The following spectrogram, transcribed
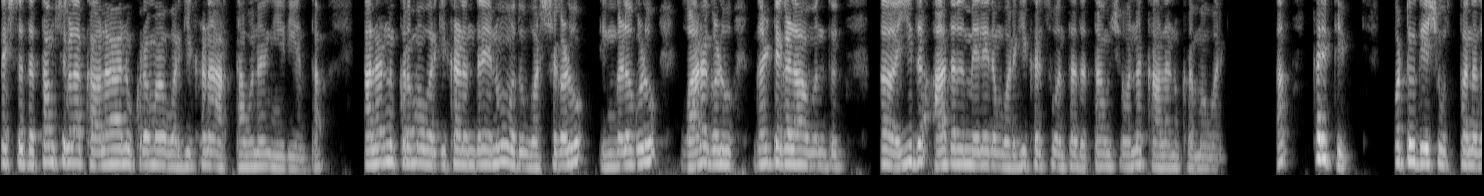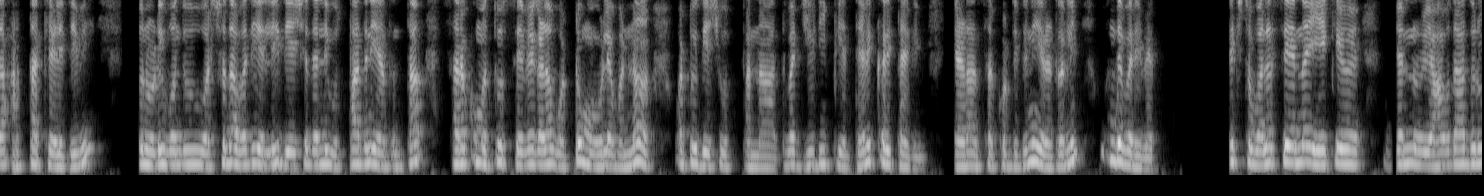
ನೆಕ್ಸ್ಟ್ ದತ್ತಾಂಶಗಳ ಕಾಲಾನುಕ್ರಮ ವರ್ಗೀಕರಣ ಅರ್ಥವನ್ನ ನೀಡಿ ಅಂತ. ಕಾಲಾನುಕ್ರಮ ವರ್ಗೀಕರಣ ಅಂದ್ರೆ ಏನು? ಅದು ವರ್ಷಗಳು ತಿಂಗಳುಗಳು ವಾರಗಳು ಗಂಟೆಗಳ ಒಂದು ಆ, ಇದ ಆಧಾರದ ಮೇಲೆ ನಾವು ವರ್ಗೀಕರಿಸುವಂತ ದತ್ತಾಂಶವನ್ನ ಕಾಲಾನುಕ್ರಮ ವರ್ಗೀಕರಣ ಕರಿತೀವಿ. ಒಟ್ಟು ದೇಶ ಉತ್ಪನ್ನದ ಅರ್ಥ ಕೇಳಿದೀವಿ ನೋಡಿ, ಒಂದು ವರ್ಷದ ಅವಧಿಯಲ್ಲಿ ದೇಶದಲ್ಲಿ ಉತ್ಪಾದನೆಯಾದಂತ ಸರಕು ಮತ್ತು ಸೇವೆಗಳ ಒಟ್ಟು ಮೌಲ್ಯವನ್ನ, ಒಟ್ಟು ದೇಶ ಉತ್ಪನ್ನ ಅಥವಾ ಜಿ ಡಿ ಪಿ ಅಂತ ಹೇಳಿ ಕರಿತಾ ಇದೀವಿ. ಎರಡು ಆನ್ಸರ್ ಕೊಟ್ಟಿದ್ದೀನಿ, ಎರಡರಲ್ಲಿ ಒಂದೇ ಬರಿಬೇಕು. ನೆಕ್ಸ್ಟ್ ವಲಸೆಯನ್ನ ಏಕೆ ಜನರು ಯಾವ್ದಾದ್ರು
